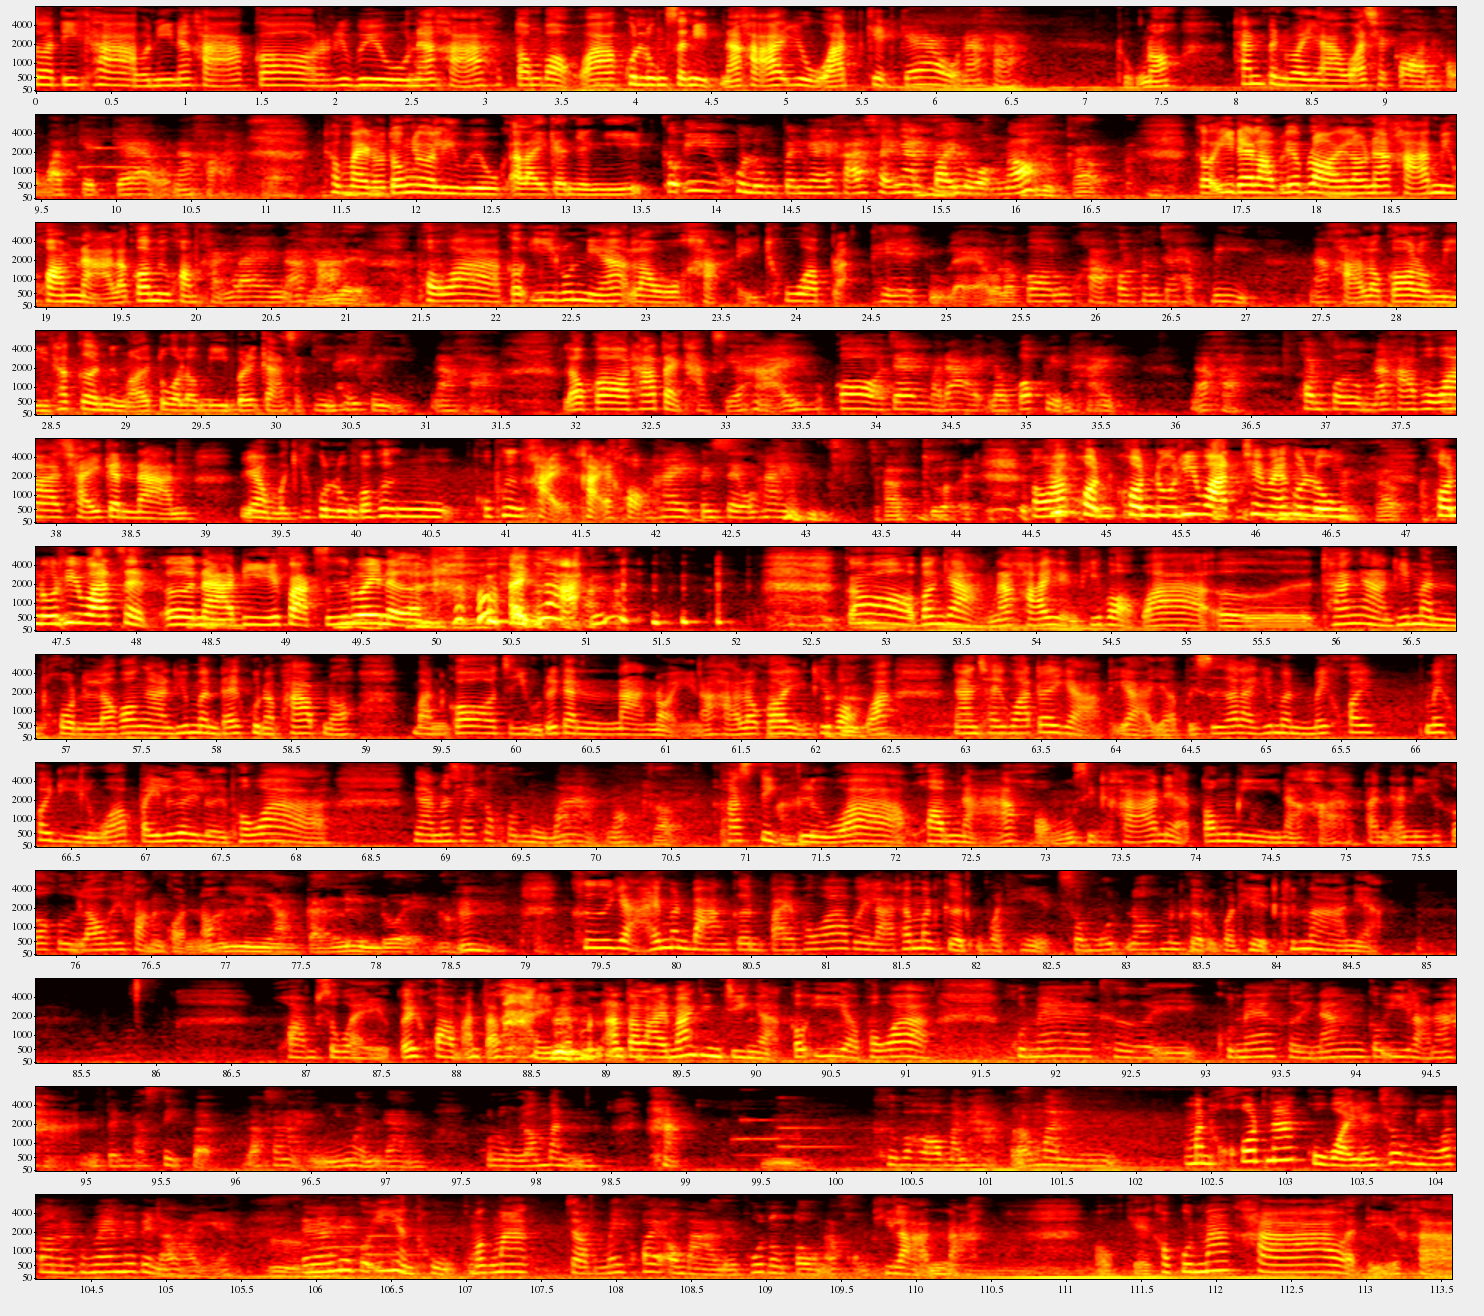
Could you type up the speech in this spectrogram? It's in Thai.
สวัสดีค่ะ วันนี้นะคะก็รีวิวนะคะ ต้องบอกว่าคุณลุงสนิทนะคะ อยู่วัดเกตแก้วนะคะ ถูกเนาะท่านเป็นวายาวัชกรของวัดเกตแก้วนะคะทำไมเราต้องมารีวิวอะไรกันอย่างนี้ เก้าอี้คุณลุงเป็นไงคะ ใช้งานปล่อยหลวงเนาะครับเก้าอี้ได้รับเรียบร้อยแล้วนะคะ มีความหนาแล้วก็มีความแข็งแรงนะแข็คะงแรงครับเพราะว่าเก้าอี้รุ่นเนี้ยเราขายทั่วประเทศอยู่แล้ว แล้วก็ลูกค้าค่อนข้างจะแฮปปี้ นะคะ แล้วก็เรามีถ้าเกิน 100 ตัวเรามีบริการสกรีนให้ฟรีนะคะ แล้วก็ถ้าแตกหักเสียหายก็แจ้งมาได้เราก็เปลี่ยนให้นะคะคอนเฟิร์มนะคะ เพราะว่าใช้กันนานอย่างเมื่อกี้คุณลุงก็เพิ่งก็เพิ่งขายขายของให้เป็นเซลล์ให้ชัดด้วย เพราะว่าคนคนดูที่วัดใช่ไหมคุณลุงครับคนดูที่วัดเสร็จเออหนาดีฝากซื้อด้วยเนอะไปหลาน ก็บางอย่างนะคะอย่างที่บอกว่าเออถ้างานที่มันทนแล้วก็งานที่มันได้คุณภาพเนาะมันก็จะอยู่ด้วยกันนานหน่อยนะคะ แล้วก็อย่างที่บอกว่างานใช้วัดอะอย่าอย่าอย่าไปซื้ออะไรที่มันไม่ค่อยไม่ค่อยดีหรือว่าไปเรื่อยเลย เพราะว่า งานมันใช้กับคนหมู่มากเนาะครับพลาสติกหรือว่าความหนาของสินค้าเนี่ยต้องมีนะคะ อันอันนี้ก็คือเล่าให้ฟังก่อนเนาะมันมีอย่างการลื่นด้วยเนาะอืมคืออย่าให้มันบางเกินไป เพราะว่าเวลาถ้ามันเกิดอุบัติเหตุสมมุติเนาะมันเกิดอุบัติเหตุขึ้นมาเนี่ยความสวยเอ้ยความอันตรายเนี่ยมันอันตรายมากจริง ๆอะ่ะเก้าอี้อะ่ะเพราะว่าคุณแม่เคย คุณแม่เคยนั่งเก้าอี้ร้านอาหาร เป็นพลาสติกแบบลักษณะอย่างนี้เหมือนกัน คุณลุงแล้วมันหักอืมคือพอมันหักแล้วมันมันโคตรน่ากลัวยังโชคดีว่าตอนนั้นคุณแม่ไม่เป็นอะไรไงอืมดังนั้นเนี่ยเก้าอี้อย่างถูกมากๆ จะไม่ค่อยเอามาเลยพูดตรงๆนะของที่ร้านนะ โอเค ขอบคุณมากค่ะสวัสดีค่ะ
